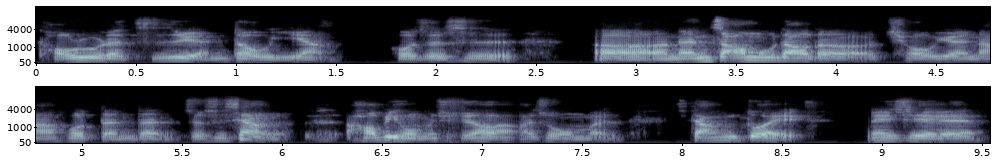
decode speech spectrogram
投入的资源都一样，或者是呃能招募到的球员啊，或等等，就是像好比我们学校来说，我们相对那些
